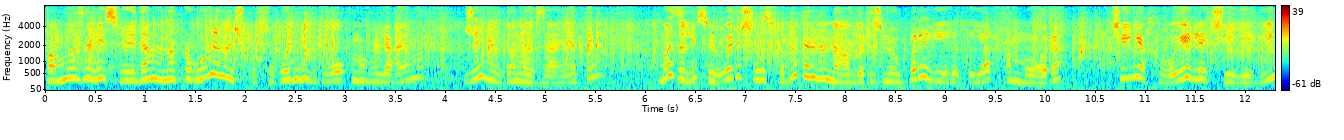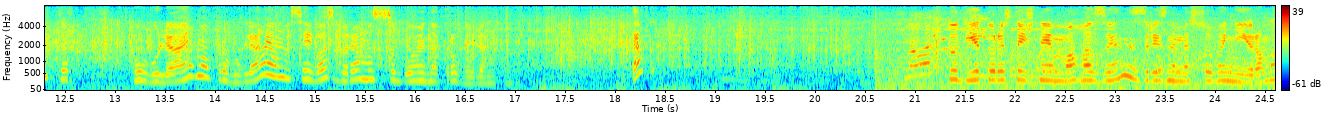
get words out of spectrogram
А ми з Алісою йдемо на прогуляночку. Сьогодні вдвох ми гуляємо. Женя вдома зайнятий. Ми з Алісою вирішили сходити на набережну, перевірити, як там море. Чи є хвиля, чи є вітер. Погуляємо, прогуляємося і вас беремо з собою на прогулянку. Так? Тут є туристичний магазин з різними сувенірами.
